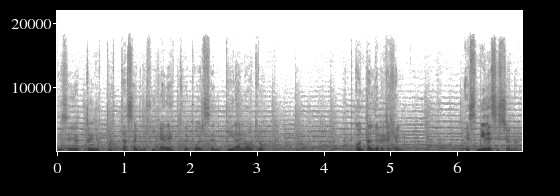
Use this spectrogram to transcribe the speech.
dice yo estoy dispuesta a sacrificar esto de poder sentir al otro con tal de protegerlo. Es mi decisión hoy.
